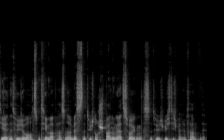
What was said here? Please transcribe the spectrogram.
die halt natürlich aber auch zum Thema passen und am besten natürlich noch Spannung erzeugen. Das ist natürlich wichtig bei einem Thumbnail.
